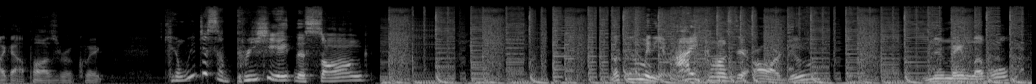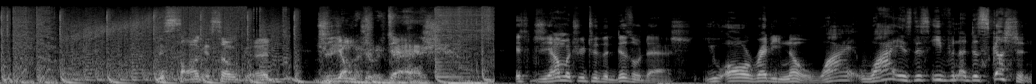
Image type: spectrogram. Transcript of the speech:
I gotta pause real quick. Can we just appreciate the song? Look at how many icons there are, dude. New main level. This song is so good. Geometry Dash. It's geometry to the Dizzle Dash. You already know. Why why is this even a discussion?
